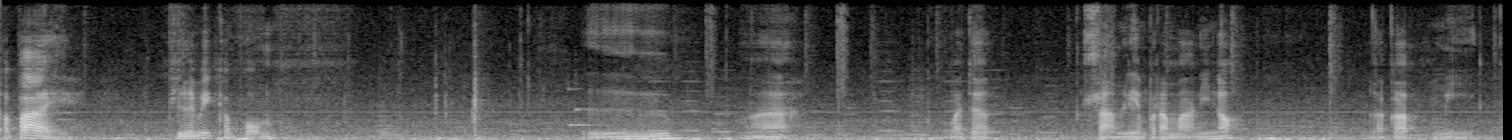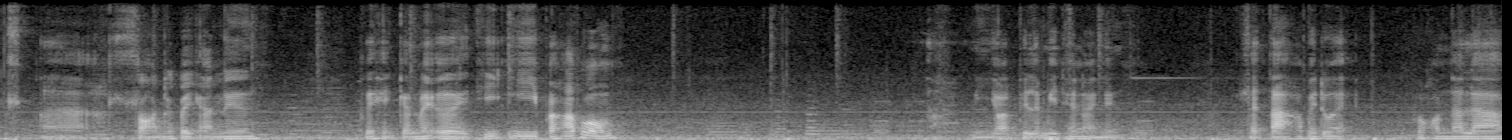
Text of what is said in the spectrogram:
ต่อไปพีระมิดครับผม อึบอ่ามันจะสามเหลี่ยมประมาณนี้เนาะ แล้วก็มีอ่าสอนกันไปอีกอันนึง เคยเห็นกันไหมเอ่ยที่อีปะครับผม มียอดพีระมิดให้หน่อยนึง ใส่ตาเข้าไปด้วย เพื่อความน่ารัก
